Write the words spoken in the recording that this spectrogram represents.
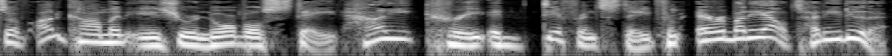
So if uncommon is your normal state, how do you create a different state from everybody else? How do you do that?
